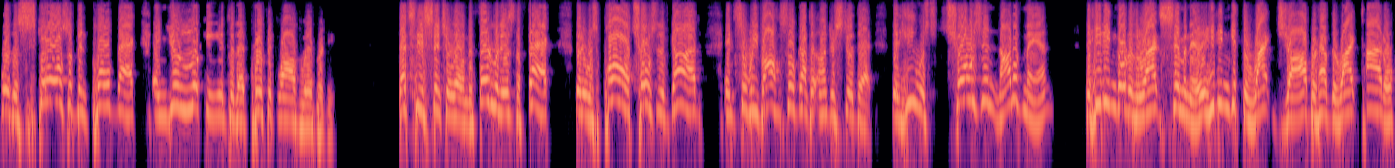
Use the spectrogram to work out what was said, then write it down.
where the scales have been pulled back and you're looking into that perfect law of liberty. That's the essential element. The third one is the fact that it was Paul chosen of God. And so we've also got to understand that, that he was chosen not of man, that he didn't go to the right seminary, he didn't get the right job or have the right title,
